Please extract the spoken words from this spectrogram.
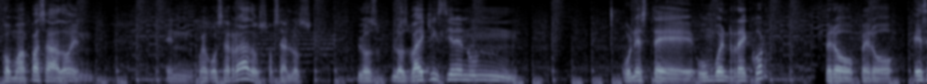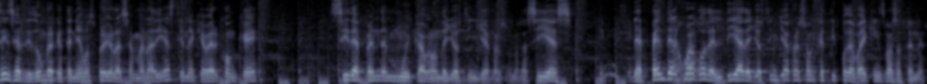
Como ha pasado en, en juegos cerrados. O sea, los, los, los Vikings tienen un, un, este, un buen récord, pero, pero esa incertidumbre que teníamos previo a la semana 10 tiene que ver con que sí dependen muy cabrón de Justin Jefferson. O sea, sí es. Sí, sí. Depende el juego del día de Justin Jefferson, qué tipo de Vikings vas a tener.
